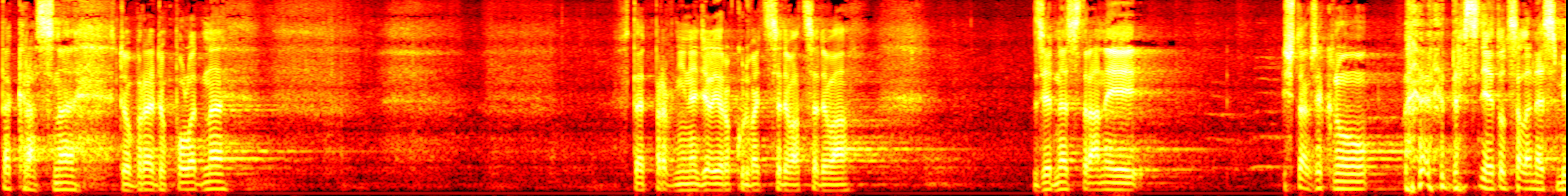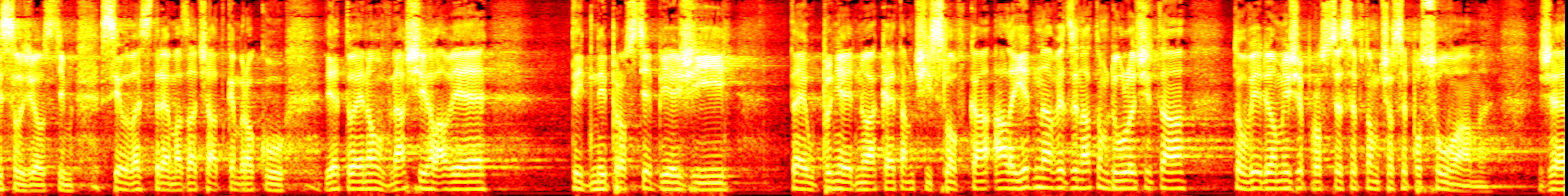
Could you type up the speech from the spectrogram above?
Tak krásné, dobré dopoledne. V té první neděli roku 2022 z jedné strany, když tak řeknu, drsně je to celé nesmysl, že jo, s tím Silvestrem a začátkem roku. Je to jenom v naší hlavě, ty dny prostě běží, to je úplně jedno, jaká je tam číslovka, ale jedna věc je na tom důležitá, to vědomí, že prostě se v tom čase posouváme, že,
